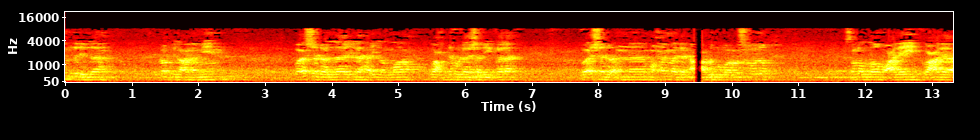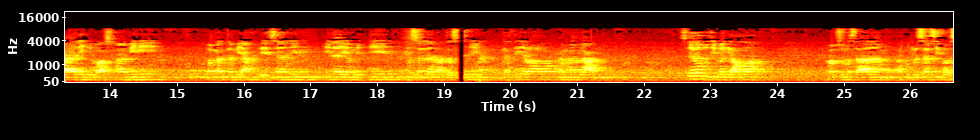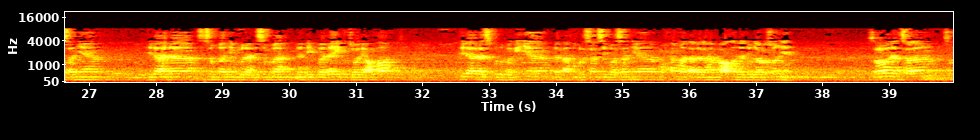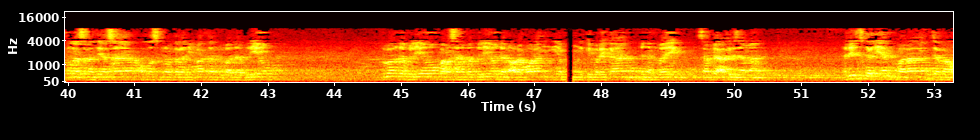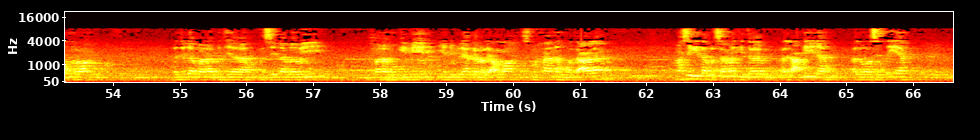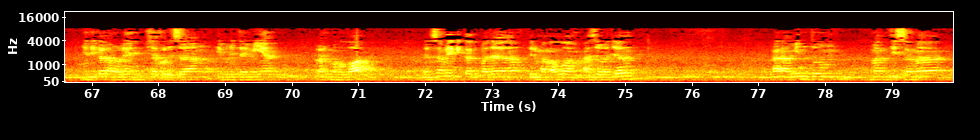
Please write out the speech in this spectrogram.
الحمد لله رب العالمين وأشهد أن لا إله إلا الله وحده لا شريك له وأشهد أن محمدا عبده ورسوله صلى الله عليه وعلى آله وأصحابه ومن تبعهم بإحسان إلى يوم الدين وسلم تسليما كثيرا أما بعد. Segala puji bagi Allah. Rabb semesta alam Aku bersaksi bahwasanya Tidak ada sesembahan yang berat disembah Dan diibadai kecuali Allah. Tidak ada sekutu baginya Dan aku bersaksi bahwasanya Muhammad adalah hamba Allah dan juga Rasulnya. Salawat dan salam Semoga senantiasa Allah SWT limpahkan kepada beliau Keluarga beliau, para sahabat beliau Dan orang-orang yang mengikuti mereka Dengan baik sampai akhir zaman. Hadirin sekalian para jamaah umrah dan juga para penziarah Masjid Nabawi, para mukimin yang dimuliakan oleh Allah Subhanahu wa taala. Masih kita bersama kitab Al-Aqidah Al-Wasithiyah yang dikarang oleh Syekhul Islam Ibnu Taimiyah rahimahullah dan sampai kita kepada firman Allah Azza wa Jalla Aamintum man fis sama'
